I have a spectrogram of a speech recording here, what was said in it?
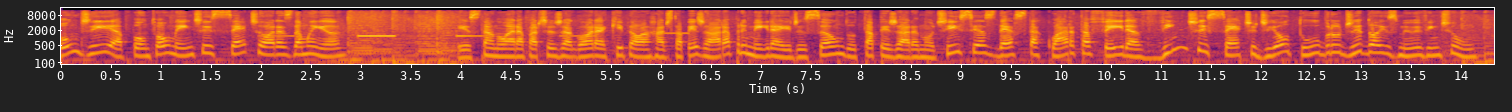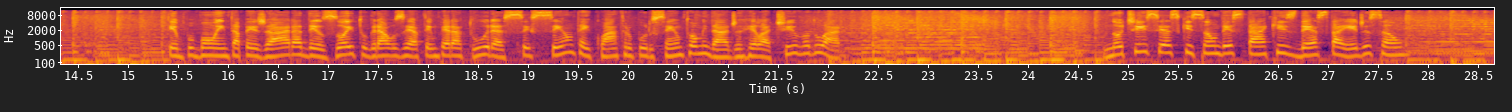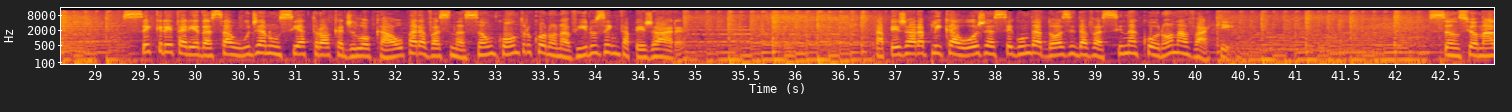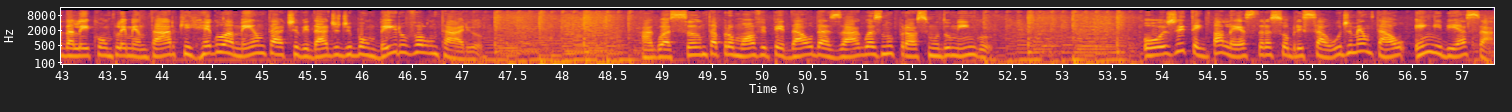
Bom dia, pontualmente 7 horas da manhã. Está no ar a partir de agora aqui pela Rádio Tapejara, a primeira edição do Tapejara Notícias desta quarta-feira, 27 de outubro de 2021. Tempo bom em Tapejara, 18 graus é a temperatura, 64% a umidade relativa do ar. Notícias que são destaques desta edição. Secretaria da Saúde anuncia a troca de local para vacinação contra o coronavírus em Tapejara. Tapejara aplica hoje a segunda dose da vacina Coronavac. Sancionada a lei complementar que regulamenta a atividade de bombeiro voluntário. Água Santa promove pedal das águas no próximo domingo. Hoje tem palestra sobre saúde mental em Ibiaçá.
